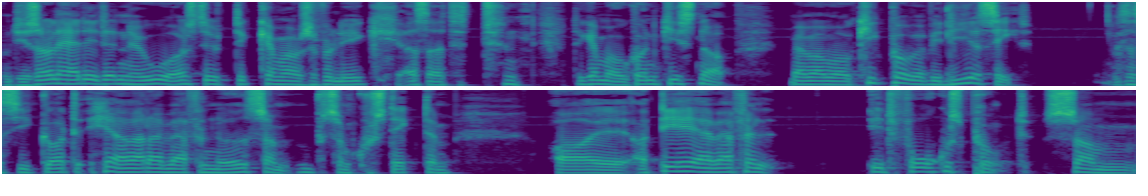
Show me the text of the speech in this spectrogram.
Om de så vil have det i den her uge også, det, det kan man jo selvfølgelig ikke, altså det, det kan man jo kun gisne om, men man må jo kigge på, hvad vi lige har set, og så sige, godt, her var der i hvert fald noget, som, som kunne stikke dem, og, øh, og det er i hvert fald et fokuspunkt, som,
